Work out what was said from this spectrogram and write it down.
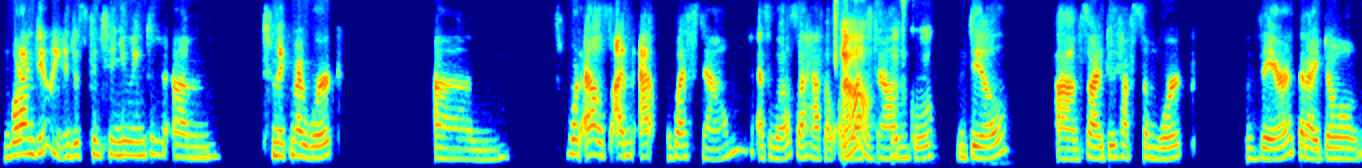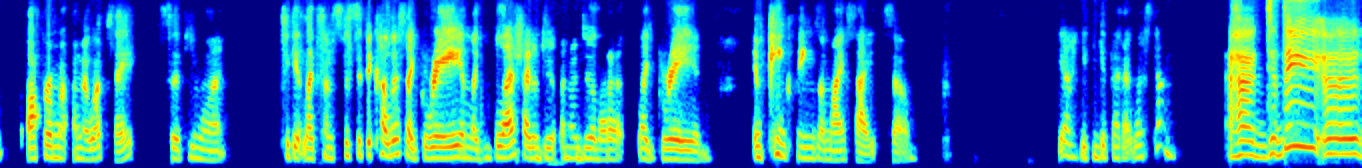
what I'm doing and just continuing to um to make my work um what else? I'm at West Elm as well. So I have a, a oh, West that's cool. deal. Um, so I do have some work there that I don't offer on my, on my website. So if you want to get like some specific colors like gray and like blush, I don't do I don't do a lot of like gray and, and pink things on my site. So yeah, you can get that at West Elm. Uh, did they uh,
